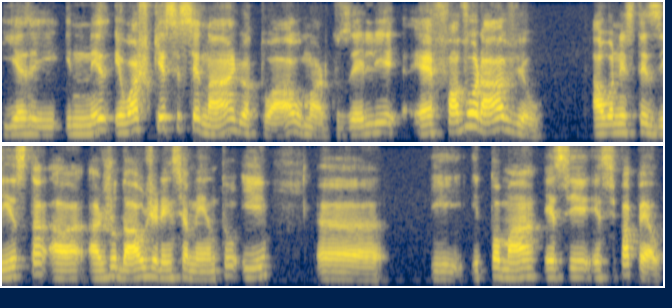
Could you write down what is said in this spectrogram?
e, e, e ne, eu acho que esse cenário atual, Marcos, ele é favorável ao anestesista a, ajudar o gerenciamento e, uh, e, e, tomar esse, esse papel.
